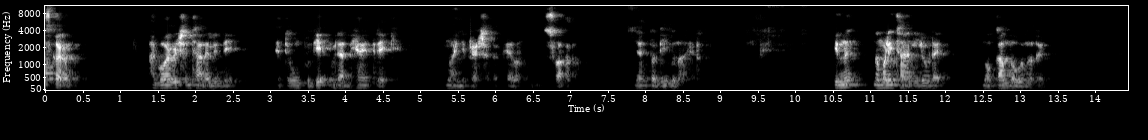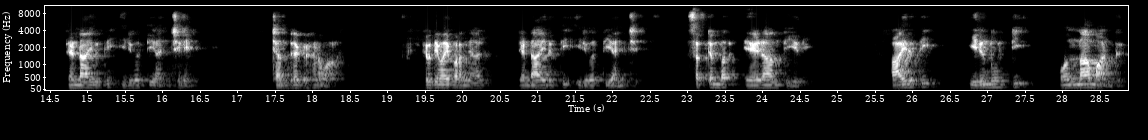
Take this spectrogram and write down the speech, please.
നമസ്കാരം. അഗോര വിഷൻ ചാനലിന്റെ ഏറ്റവും പുതിയ ഒരു അധ്യായത്തിലേക്ക് മാന്യ പ്രേക്ഷകർക്ക് ഏവർക്കും സ്വാഗതം. ഞാൻ പ്രദീപ് നായർ. ഇന്ന് നമ്മൾ ഈ ചാനലിലൂടെ നോക്കാൻ പോകുന്നത് രണ്ടായിരത്തി ഇരുപത്തി അഞ്ചിലെ ചന്ദ്രഗ്രഹണമാണ്. കൃത്യമായി പറഞ്ഞാൽ രണ്ടായിരത്തി ഇരുപത്തി അഞ്ച് സെപ്റ്റംബർ ഏഴാം തീയതി ആയിരത്തി ഇരുന്നൂറ്റി ഒന്നാം ആണ്ട്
